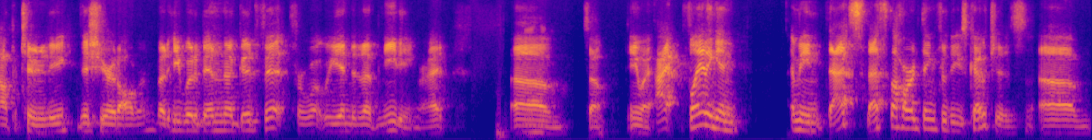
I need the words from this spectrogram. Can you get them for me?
opportunity this year at Auburn, but he would have been a good fit for what we ended up needing, right? Um, so anyway, I Flanigan, I mean, that's that's the hard thing for these coaches. Um,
